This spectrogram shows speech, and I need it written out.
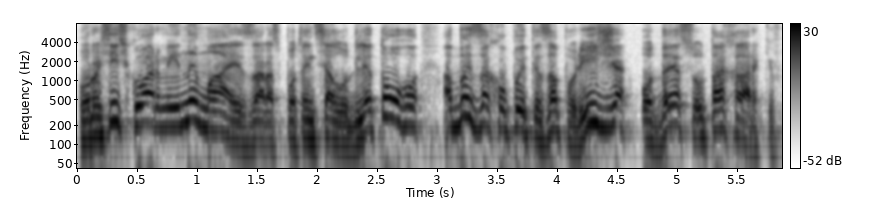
у російської армії немає зараз потенціалу для того, аби захопити Запоріжжя, Одесу та Харків.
